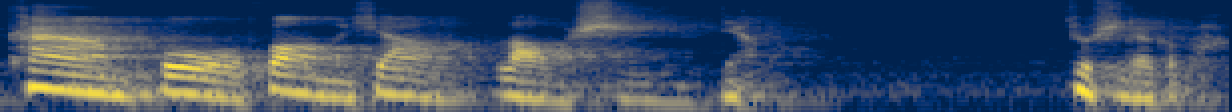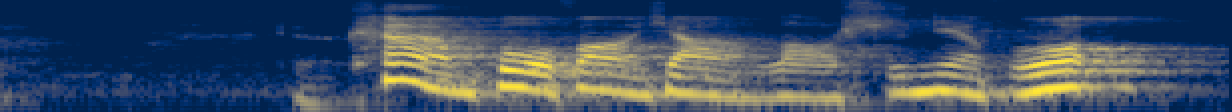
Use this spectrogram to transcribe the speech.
看破放下，老实念佛，就是这个法。看破放下，老实念佛，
